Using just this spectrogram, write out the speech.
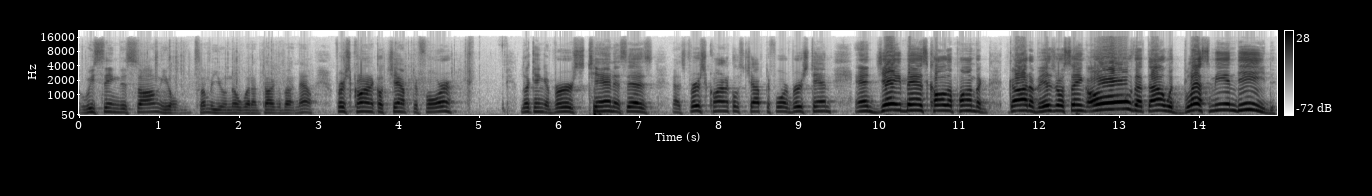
we sing this song. You'll, some of you will know what I'm talking about now. First Chronicles chapter 4, looking at verse 10, it says, that's First Chronicles chapter 4, verse 10. And Jabez called upon the God of Israel, saying, Oh, that thou would bless me indeed.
